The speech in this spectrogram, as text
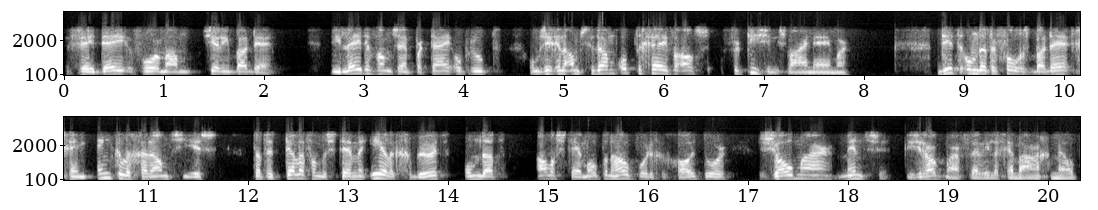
FVD-voorman Thierry Baudet... die leden van zijn partij oproept om zich in Amsterdam op te geven als verkiezingswaarnemer. Dit omdat er volgens Baudet geen enkele garantie is... dat het tellen van de stemmen eerlijk gebeurt... omdat alle stemmen op een hoop worden gegooid door zomaar mensen... die zich ook maar vrijwillig hebben aangemeld.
